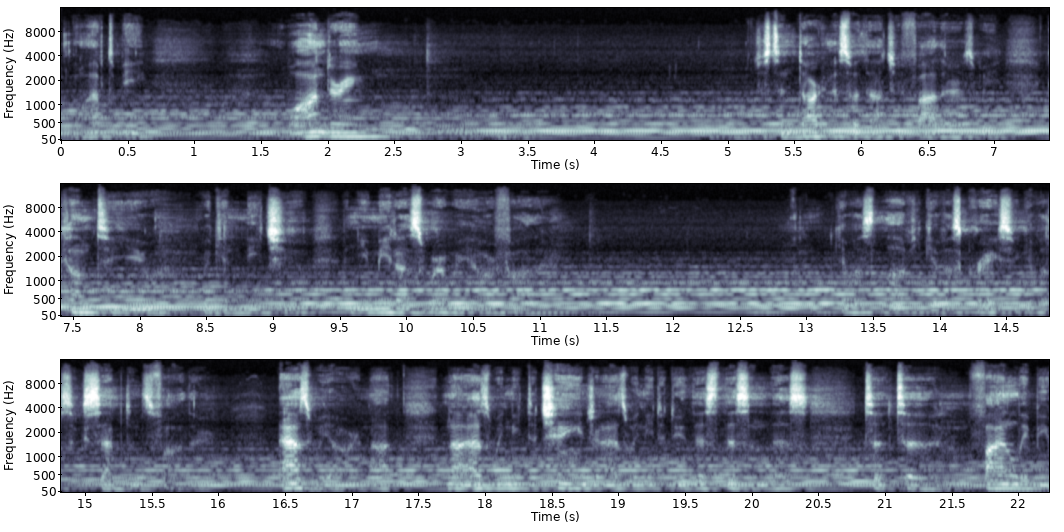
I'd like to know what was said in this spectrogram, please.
We don't have to be wandering just in darkness without you, Father. As we come to you, we can meet you, and you meet us where we are, Father. You give us love, you give us grace, you give us acceptance, Father, as we are, not, not as we need to change and as we need to do this, this, and this to, to finally be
